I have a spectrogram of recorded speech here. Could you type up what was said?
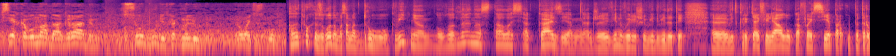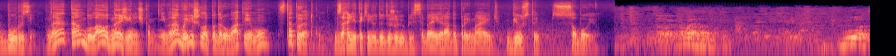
всех, кого надо, ограбим. Все будет, как мы любим. Давайте с Богом. Але трохи згодом, а саме 2 квітня, у Владлена сталася оказія, адже він вирішив відвідати е, відкриття філіалу кафе Сєпар у Петербурзі. Е, Там була одна жіночка, і вона вирішила подарувати йому статуетку. Взагалі такі люди дуже люблять себе і радо приймають бюсти з собою. Давай, ладно. Вот.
